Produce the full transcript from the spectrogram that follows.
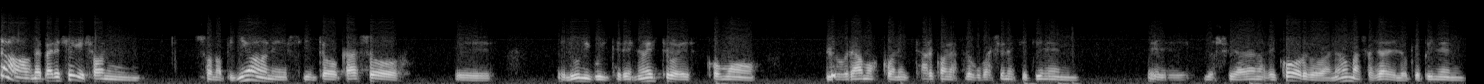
No, me parece que son, son opiniones y en todo caso eh, el único interés nuestro es cómo logramos conectar con las preocupaciones que tienen eh, los ciudadanos de Córdoba, ¿no? Más allá de lo que opinen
